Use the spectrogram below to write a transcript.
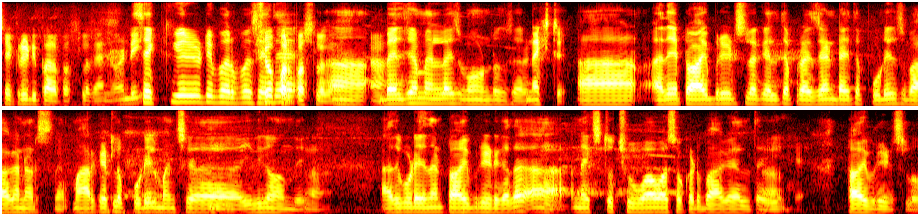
సెక్యూరిటీ పర్పస్లో కానివ్వండి. సెక్యూరిటీ పర్పస్ షో పర్పస్లో బెల్జియం ఎన్లైజ్ బాగుంటుంది సార్. నెక్స్ట్ అదే టాయ్ బ్రీడ్స్లోకి వెళ్తే ప్రజెంట్ అయితే పుడిల్స్ బాగా నడుస్తున్నాయి. మార్కెట్లో పుడిల్ మంచిగా ఇదిగా ఉంది. అది కూడా ఏంటంటే టాయ్ బ్రీడ్ కదా నెక్స్ట్ చువావాస్ ఒకటి బాగా వెళ్తాయి టాయ్ బ్రీడ్స్లో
